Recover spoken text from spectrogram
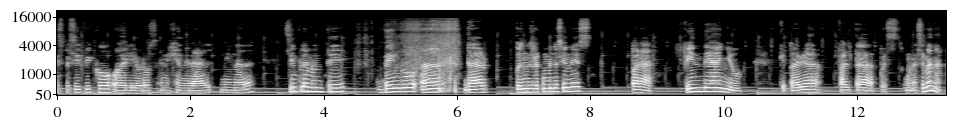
específico o de libros en general ni nada. Simplemente vengo a dar pues mis recomendaciones para fin de año, que todavía falta pues una semana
